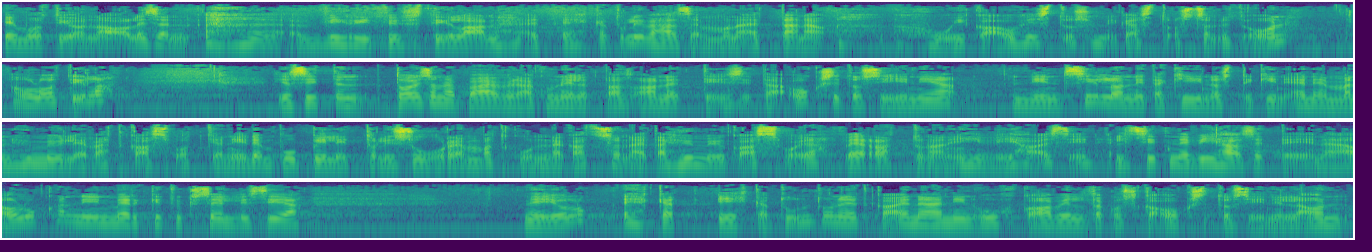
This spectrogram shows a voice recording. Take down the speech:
emotionaalisen viritystilan, että ehkä tuli vähän semmoinen, että tänä huikauhistus, mikä tuossa nyt on, olotila. Ja sitten toisena päivänä, kun niille taas annettiin sitä oksitosiinia, niin silloin niitä kiinnostikin enemmän hymyilevät kasvot ja niiden pupilit oli suuremmat, kun ne katsoi näitä hymykasvoja verrattuna niihin vihaisiin. Eli sitten ne vihaset ei enää ollutkaan niin merkityksellisiä. Ne ei ollut ehkä, ehkä tuntuneetkaan enää niin uhkaavilta, koska oksitosiinilla on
